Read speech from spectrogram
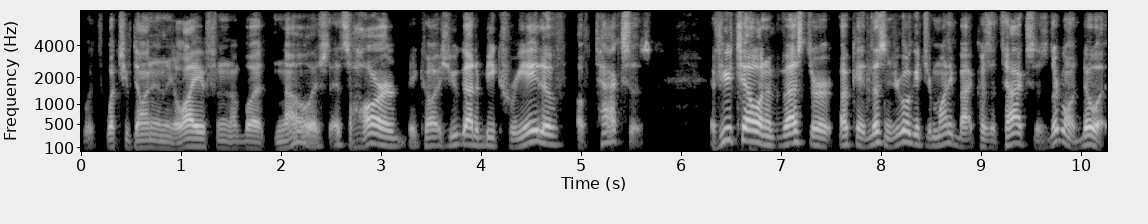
with what you've done in your life, and uh, but no, it's it's hard because you got to be creative of taxes. If you tell an investor, okay, listen, you're going to get your money back because of taxes, they're going to do it.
